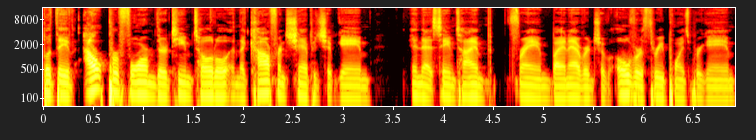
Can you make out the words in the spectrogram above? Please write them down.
But they've outperformed their team total in the conference championship game in that same time frame by an average of over three points per game.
